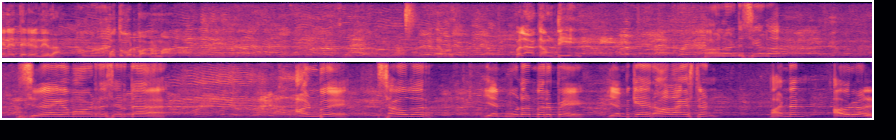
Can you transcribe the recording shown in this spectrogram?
என்ன தேடி வந்தீங்களா? முத்து போட்டு பார்க்கணுமா? விழா கமிட்டி. சிங்களா? சிவகங்கை மாவட்டத்தை சேர்ந்த அன்பு சகோதர் என் உடன்பிறப்பு எம். கே. ராதாகிருஷ்ணன் அண்ணன் அவர்கள்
